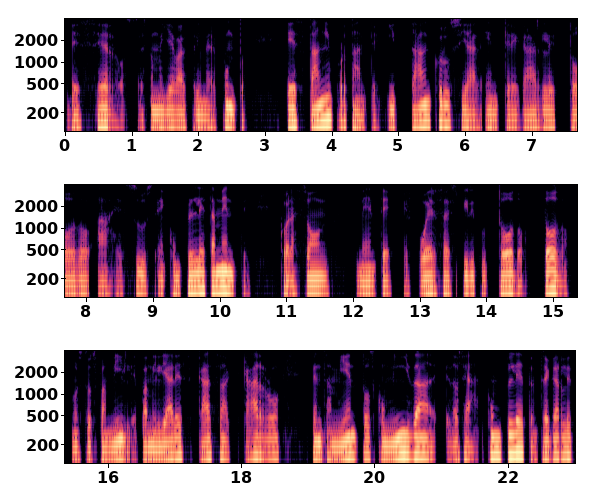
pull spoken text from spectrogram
becerros. Esto me lleva al primer punto. Es tan importante y tan crucial entregarle todo a Jesús eh, completamente. Corazón, mente, fuerza, espíritu, todo, todo. Nuestros familiares, casa, carro, pensamientos, comida, eh, o sea, completo, entregarle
